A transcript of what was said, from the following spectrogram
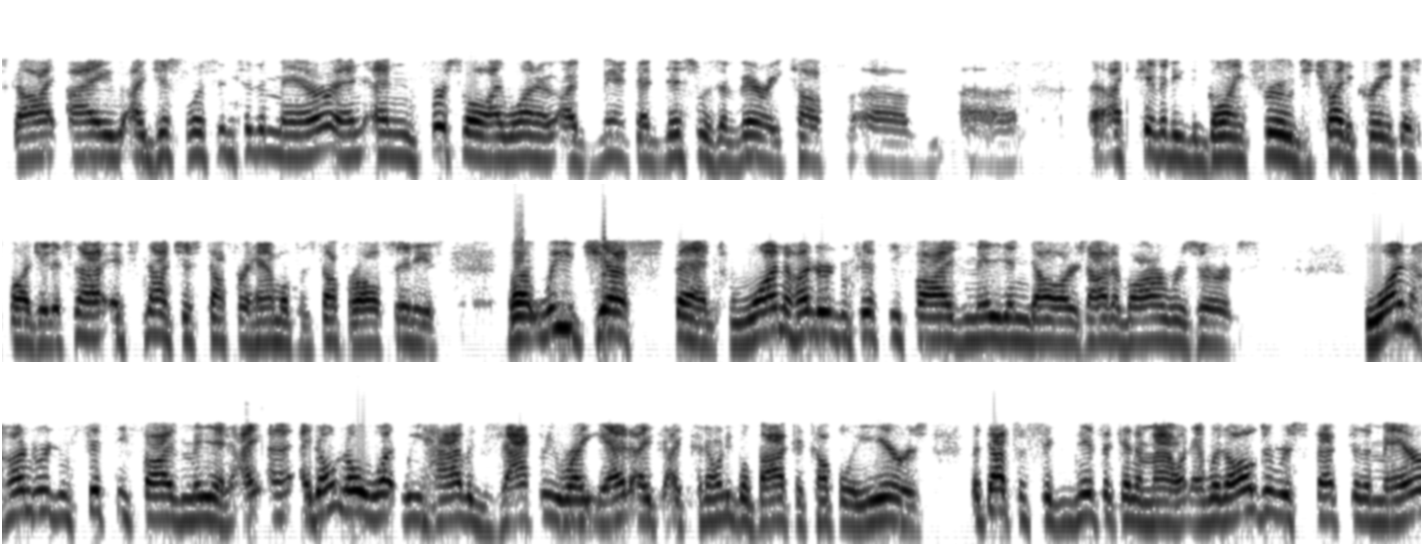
Scott, I, I just listened to the mayor, and, and first of all, I want to admit that this was a very tough uh, uh, activity going through to try to create this budget. It's not it's not just tough for Hamilton, it's tough for all cities. But we just spent 155 million dollars out of our reserves. 155 million. I, I don't know what we have exactly right yet. I, I can only go back a couple of years, but that's a significant amount. And with all due respect to the mayor,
